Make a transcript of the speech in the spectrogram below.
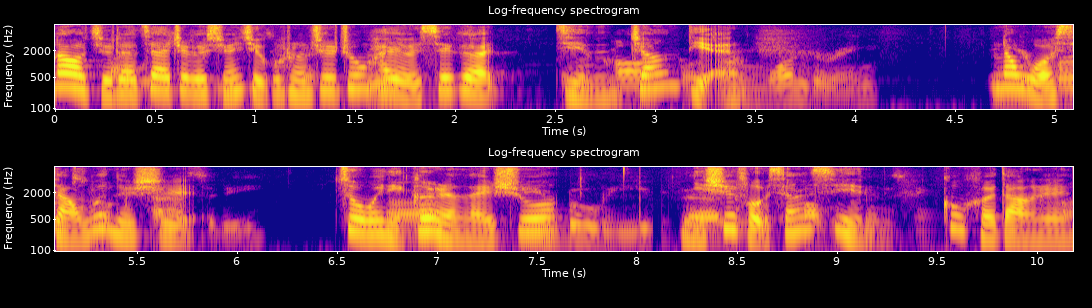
那我觉得在这个选举过程之中还有一些个紧张点。那我想问的是，作为你个人来说，你是否相信共和党人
